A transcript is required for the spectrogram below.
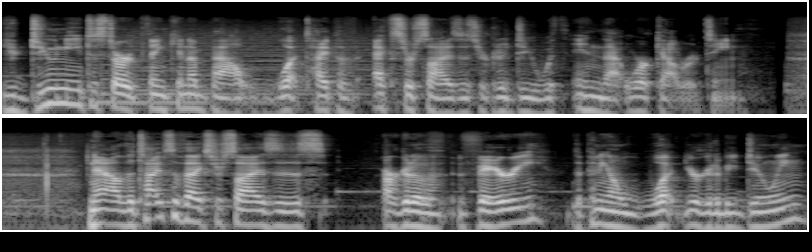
you do need to start thinking about what type of exercises you're going to do within that workout routine. Now, the types of exercises are going to vary depending on what you're going to be doing.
